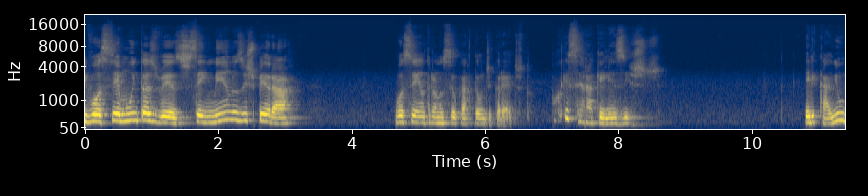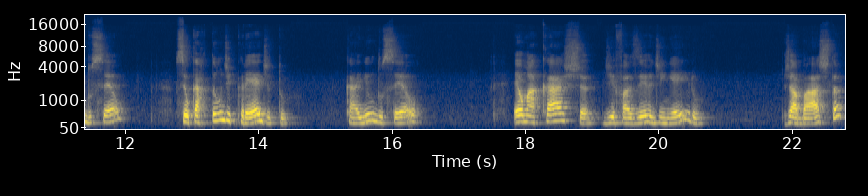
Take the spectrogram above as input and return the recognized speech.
E você muitas vezes, sem menos esperar, você entra no seu cartão de crédito. Por que será que ele existe? Ele caiu do céu? Seu cartão de crédito caiu do céu? É uma caixa de fazer dinheiro? Já basta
